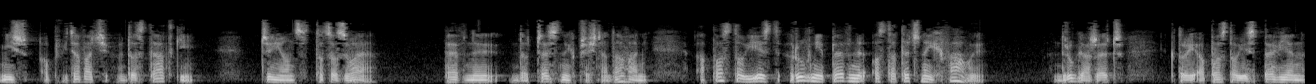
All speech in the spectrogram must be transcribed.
niż obfitować w dostatki, czyniąc to, co złe. Pewny doczesnych prześladowań, apostoł jest równie pewny ostatecznej chwały. Druga rzecz, której apostoł jest pewien,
